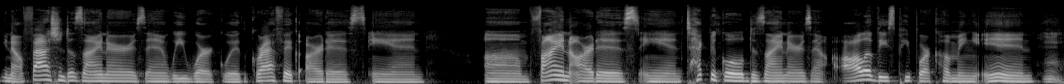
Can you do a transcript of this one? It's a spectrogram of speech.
you know, fashion designers and we work with graphic artists and um, fine artists and technical designers, and all of these people are coming in mm.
